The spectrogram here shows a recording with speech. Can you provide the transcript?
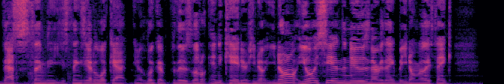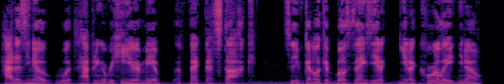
that's things, things you got to look at. You know, look at for those little indicators. You know, you don't, you always see it in the news and everything, but you don't really think, how does, you know, what's happening over here may affect that stock? So you've got to look at both things. You got to, you got to correlate, you know,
